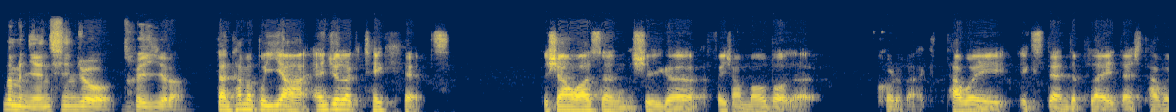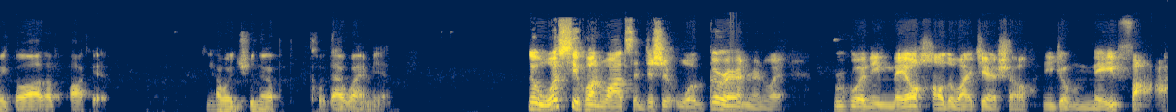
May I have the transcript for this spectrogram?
那么年轻就退役了。但他们不一样啊。Angela take hits，Deshaun Watson 是一个非常 mobile 的 quarterback，他会 extend the play，但是他会 go out of pocket，他会去那个口袋外面。那我喜欢 Watson，就是我个人认为，如果你没有好的外接手，你就没法，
